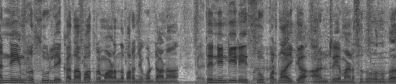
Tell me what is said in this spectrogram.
അന്നയും റസൂലിലെ കഥാപാത്രമാണെന്ന് പറഞ്ഞുകൊണ്ടാണ് തെന്നിന്ത്യയിലെ സൂപ്പർ നായിക ആൻഡ്രിയ മനസ്സ് തുറന്നത്.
